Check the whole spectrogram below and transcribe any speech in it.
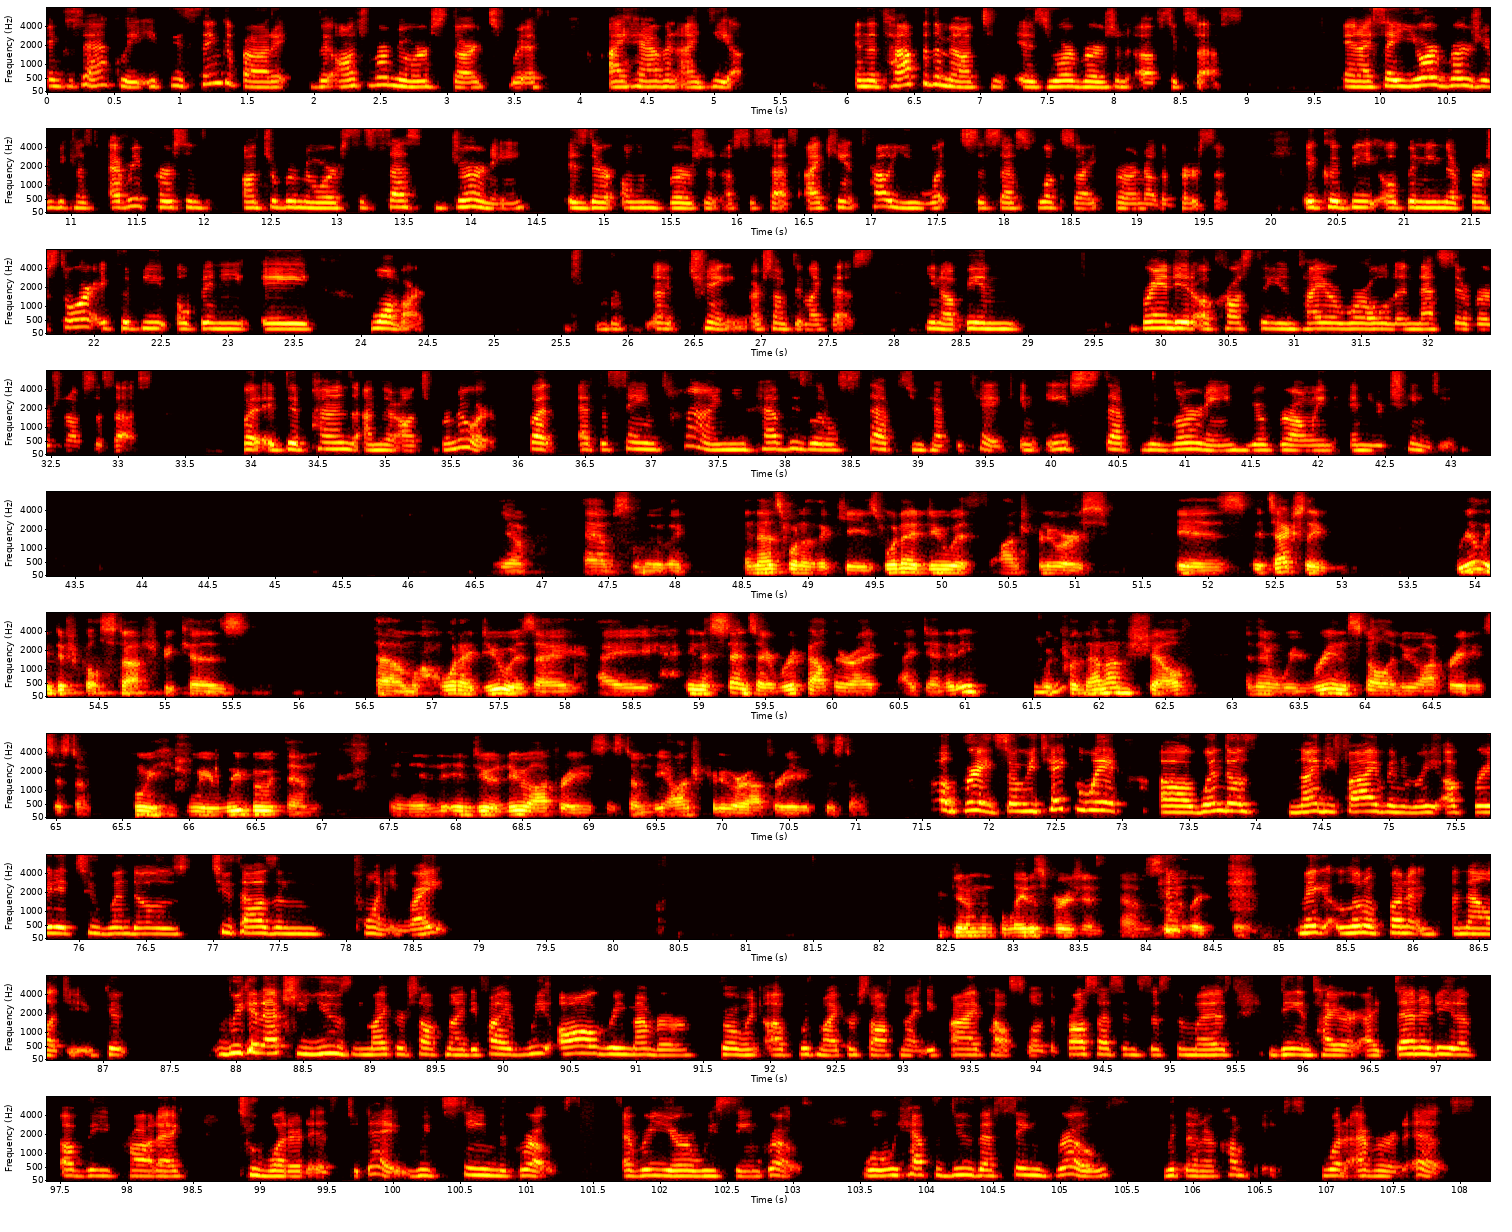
Exactly. If you think about it, the entrepreneur starts with I have an idea. And the top of the mountain is your version of success. And I say your version because every person's entrepreneur success journey is their own version of success. I can't tell you what success looks like for another person. It could be opening their first store, it could be opening a Walmart a chain or something like this. You know, being branded across the entire world and that's their version of success. But it depends on their entrepreneur. But at the same time, you have these little steps you have to take. In each step, you're learning, you're growing, and you're changing. Yep, absolutely. and that's one of the keys. What I do with entrepreneurs is it's actually really difficult stuff because um, what I do is I, I, in a sense, I rip out their identity. Mm-hmm. We put that on a shelf, and then we reinstall a new operating system. We we reboot them in, into a new operating system, the entrepreneur operating system. Oh, great! So we take away uh, Windows 95 and we upgrade it to Windows 2020, right? Get them in the latest version. Absolutely. Make a little fun analogy. We can actually use Microsoft 95. We all remember growing up with Microsoft 95, how slow the processing system was, the entire identity of, of the product to what it is today. We've seen the growth. Every year we've seen growth. Well, we have to do that same growth within our companies, whatever it is.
